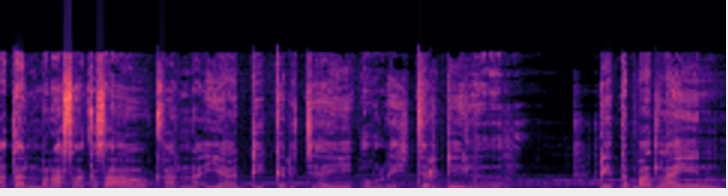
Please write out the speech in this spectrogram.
Atan merasa kesal karena ia dikerjai oleh Jerdil. Di tempat lain,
